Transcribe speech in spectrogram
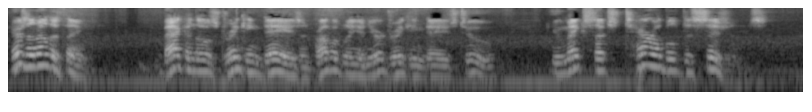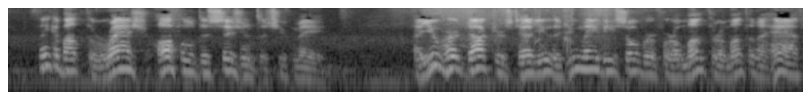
Here's another thing back in those drinking days, and probably in your drinking days too, you make such terrible decisions. Think about the rash, awful decisions that you've made. Now, you've heard doctors tell you that you may be sober for a month or a month and a half,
